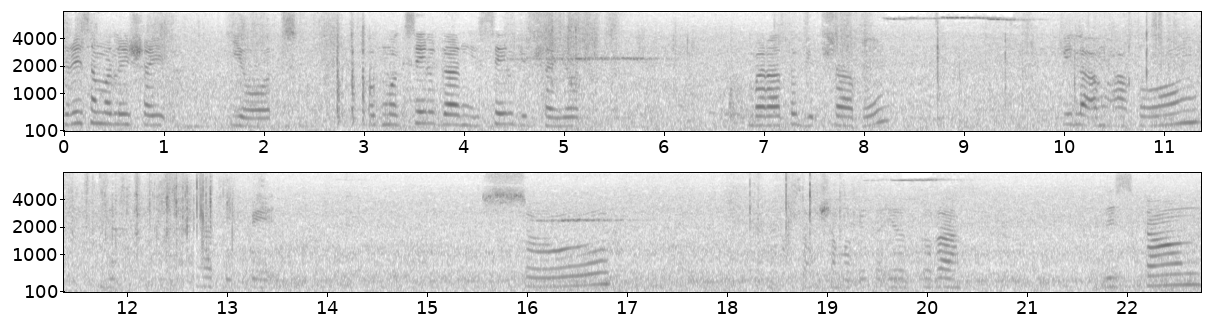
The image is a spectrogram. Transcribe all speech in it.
Diri sa Malaysia yachts, pag mag-sale gani, sale gid siya yacht. Barato gid siya, be. Pila ang akong natipid. So, saan siya makita yun? Tura. Discount.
